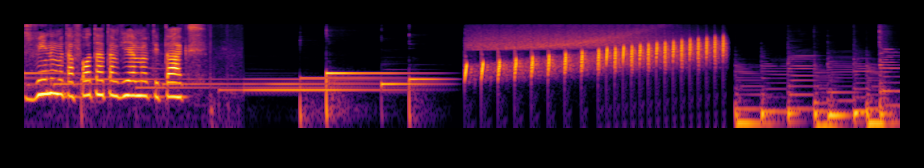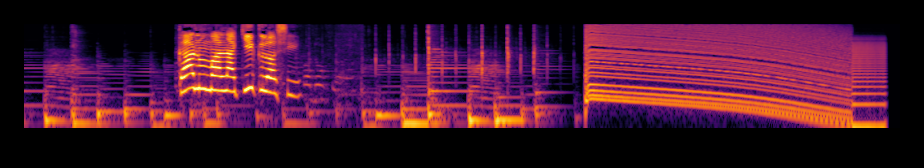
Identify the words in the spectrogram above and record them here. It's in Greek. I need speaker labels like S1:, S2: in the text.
S1: Σβήνουμε τα φώτα όταν βγαίνουμε από τη τάξη. Κάνουμε ανακύκλωση.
